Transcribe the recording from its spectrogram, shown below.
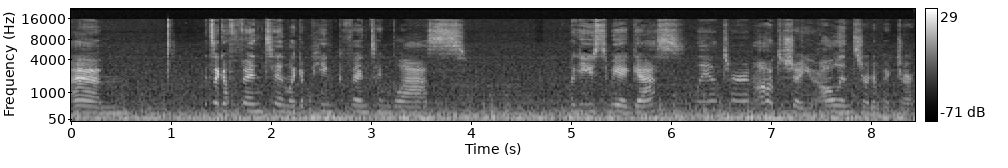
Um, it's like a Fenton, like a pink Fenton glass. Like it used to be a gas lantern. I'll have to show you. I'll insert a picture.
